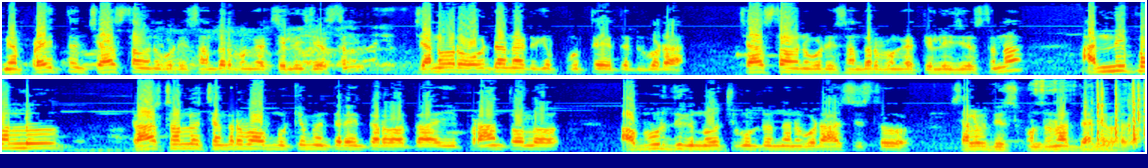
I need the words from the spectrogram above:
మేము ప్రయత్నం చేస్తామని కూడా ఈ సందర్భంగా తెలియజేస్తున్నాం. జనవరి ఒకటో నాటికి పూర్తయ్యేటట్టు కూడా చేస్తామని కూడా ఈ సందర్భంగా తెలియజేస్తున్నాం. అన్ని పనులు రాష్ట్రంలో చంద్రబాబు ముఖ్యమంత్రి అయిన తర్వాత ఈ ప్రాంతంలో అభివృద్ధికి నోచుకుంటుందని కూడా ఆశిస్తూ సెలవు తీసుకుంటున్నా. ధన్యవాదాలు.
